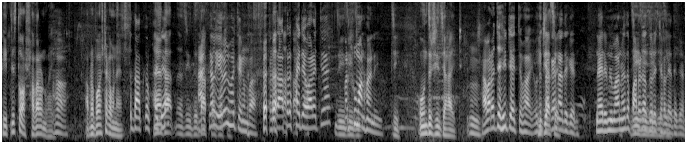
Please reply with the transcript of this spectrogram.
ফিটনেস তো অসাধারণ ভাই। হ্যাঁ। আপনার বয়সটা কেমন হয় দাঁত কাল হ্যাঁ, ফাইটে জি, দাঁত কাল আজকাল এরকম হচ্ছে কিংবা দাঁত কাল ফাইটে মানে সমান। হয়নি। জি উনত্রিশ ইঞ্চি হাইট আবার হচ্ছে হিটে হচ্ছে ভাই ওদের টাকা না দেখেন। না এর নির্মাণ হয়তো পাটা গাছ ধরে খালি দেখেন।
